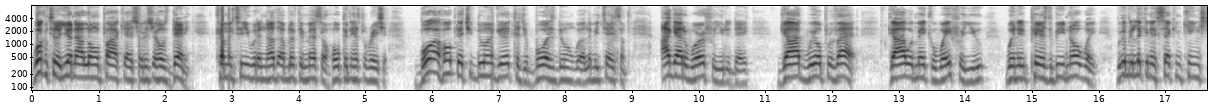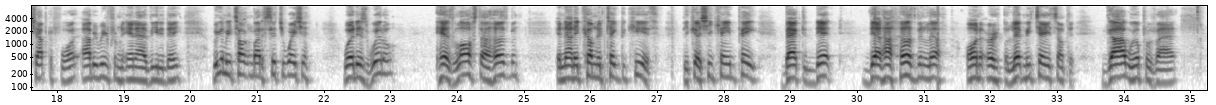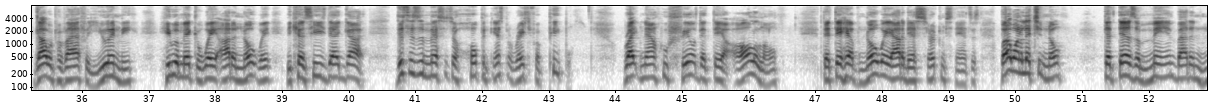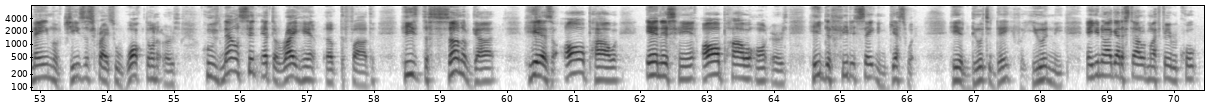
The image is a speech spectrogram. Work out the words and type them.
Welcome to the You're Not Alone podcast show. This is your host, Danny, coming to you with another uplifting message of hope and inspiration. Boy, I hope that you're doing good because your boy is doing well. Let me tell you something. I got a word for you today. God will provide. God will make a way for you when it appears to be no way. We're going to be looking in 2 Kings chapter 4. I'll be reading from the NIV today. We're going to be talking about a situation where this widow has lost her husband and now they come to take the kids because she can't pay back the debt that her husband left on the earth. But let me tell you something God will provide. God will provide for you and me. He will make a way out of no way because He's that God. This is a message of hope and inspiration for people right now who feel that they are all alone, that they have no way out of their circumstances. But I want to let you know that there's a man by the name of Jesus Christ who walked on earth, who's now sitting at the right hand of the Father. He's the Son of God. He has all power in his hand, all power on earth. He defeated Satan, and guess what? He'll do it today for you and me. And you know, I got to start with my favorite quote.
